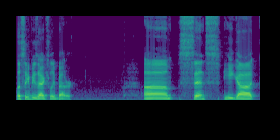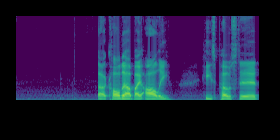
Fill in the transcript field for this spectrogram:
Let's see if he's actually better. Um, since he got uh, called out by Ollie, he's posted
